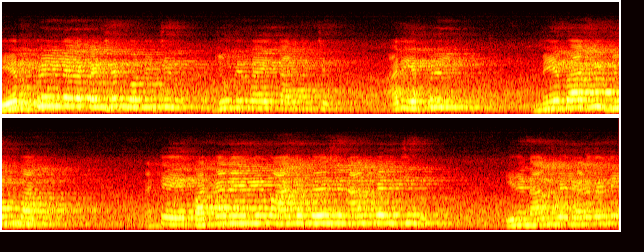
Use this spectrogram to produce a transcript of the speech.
ఏప్రిల్ నెల పెన్షన్ కొనిచ్చింది జూన్ ఇరవై ఐదు తారీఖు ఇచ్చింది అది ఏప్రిల్ మే బాకీ జూన్ బాకీ. అంటే పక్కనే ఏమో ఆంధ్రప్రదేశ్ నాలుగు వేలు ఇచ్చిండు. ఈయన నాలుగు వేలు ఎడవైంది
